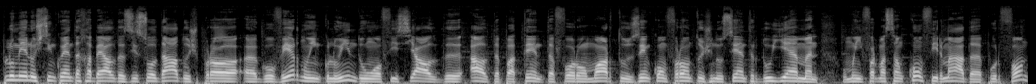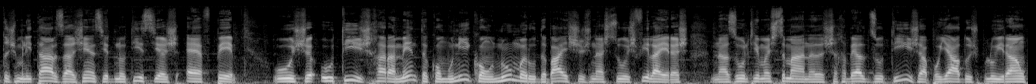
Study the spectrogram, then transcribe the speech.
Pelo menos 50 rebeldes e soldados pró-governo, incluindo um oficial de alta patente, foram mortos em confrontos no centro do Iêmen. Uma informação confirmada por fontes militares à agência de notícias AFP. Os UTIs raramente comunicam o número de baixas nas suas fileiras. Nas últimas semanas, rebeldes UTIs, apoiados pelo Irão,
